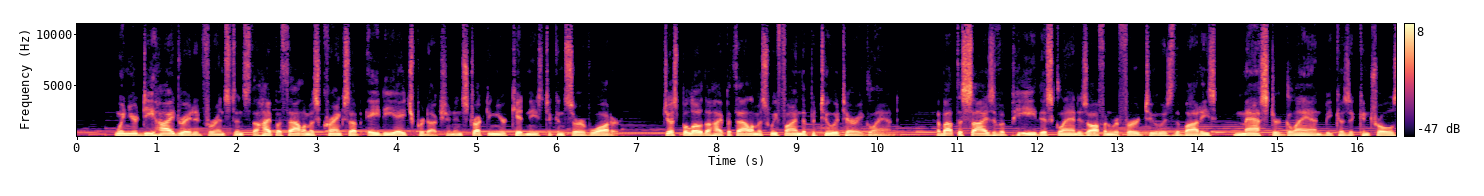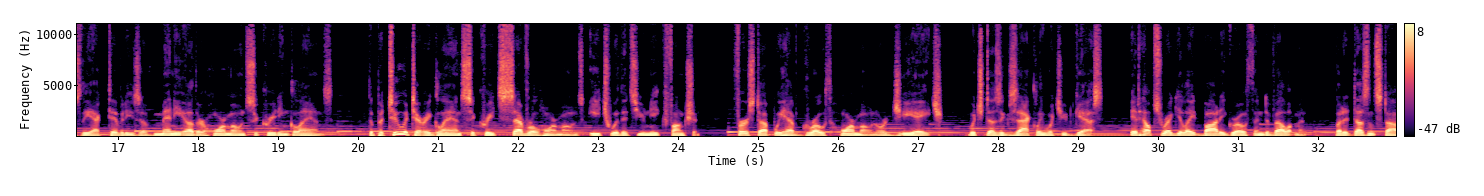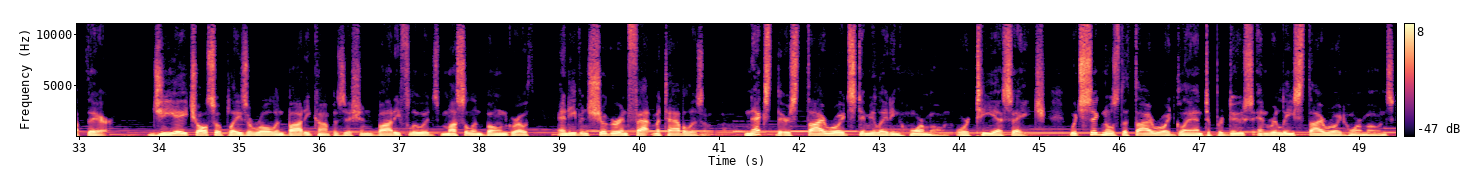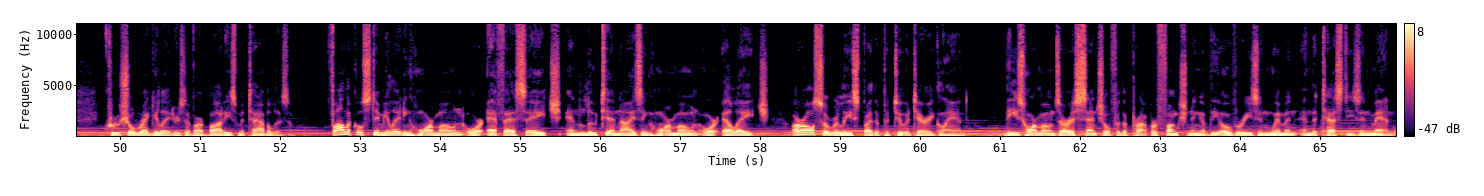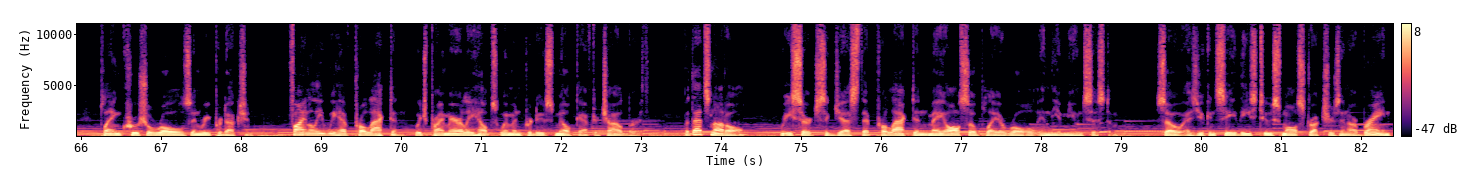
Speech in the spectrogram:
When you're dehydrated, for instance, the hypothalamus cranks up ADH production, instructing your kidneys to conserve water. Just below the hypothalamus we find the pituitary gland. About the size of a pea, this gland is often referred to as the body's master gland because it controls the activities of many other hormone-secreting glands. The pituitary gland secretes several hormones, each with its unique function. First up we have growth hormone, or GH, which does exactly what you'd guess. It helps regulate body growth and development, but it doesn't stop there. GH also plays a role in body composition, body fluids, muscle and bone growth, and even sugar and fat metabolism. Next, there's thyroid-stimulating hormone, or TSH, which signals the thyroid gland to produce and release thyroid hormones, crucial regulators of our body's metabolism. Follicle-stimulating hormone, or FSH, and luteinizing hormone, or LH, are also released by the pituitary gland. These hormones are essential for the proper functioning of the ovaries in women and the testes in men, playing crucial roles in reproduction. Finally, we have prolactin, which primarily helps women produce milk after childbirth. But that's not all. Research suggests that prolactin may also play a role in the immune system. So, as you can see, these two small structures in our brain,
